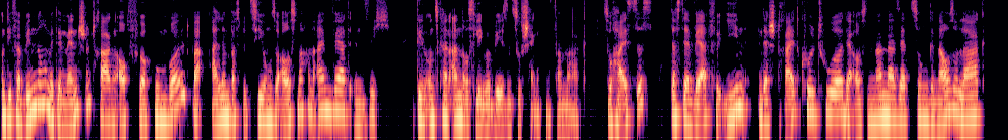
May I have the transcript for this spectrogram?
Und die Verbindungen mit den Menschen tragen auch für Humboldt bei allem, was Beziehungen so ausmachen, einen Wert in sich, den uns kein anderes Lebewesen zu schenken vermag. So heißt es, dass der Wert für ihn in der Streitkultur der Auseinandersetzung genauso lag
